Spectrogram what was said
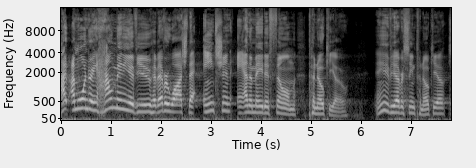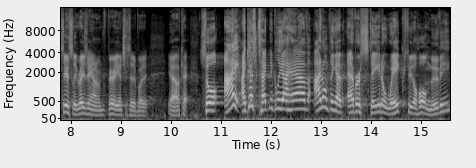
I, I'm wondering how many of you have ever watched that ancient animated film, Pinocchio? Any of you ever seen Pinocchio? Seriously, raise your hand. I'm very interested about it. Yeah, okay. So I, I guess technically I have. I don't think I've ever stayed awake through the whole movie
